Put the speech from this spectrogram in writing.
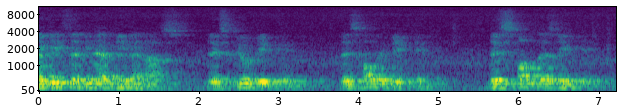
The gifts that you have given us, this pure victim, this holy victim, this spotless victim,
